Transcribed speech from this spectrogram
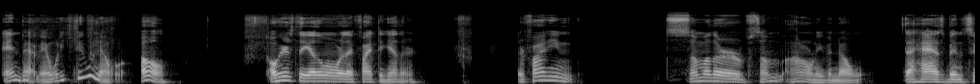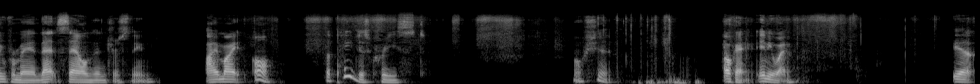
And Batman. What are you doing now? Oh, oh, here's the other one where they fight together. They're fighting some other some I don't even know that has been Superman. That sounds interesting. I might. Oh, the page is creased. Oh shit. Okay. Anyway. Yeah,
